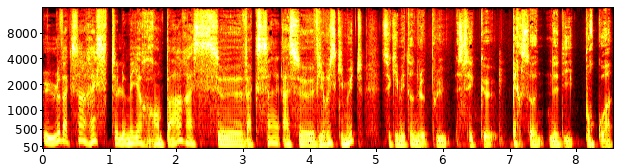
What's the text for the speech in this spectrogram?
le vaccin reste le meilleur rempart à ce vaccin, à ce virus qui mute? Ce qui m'étonne le plus, c'est que personne ne dit pourquoi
